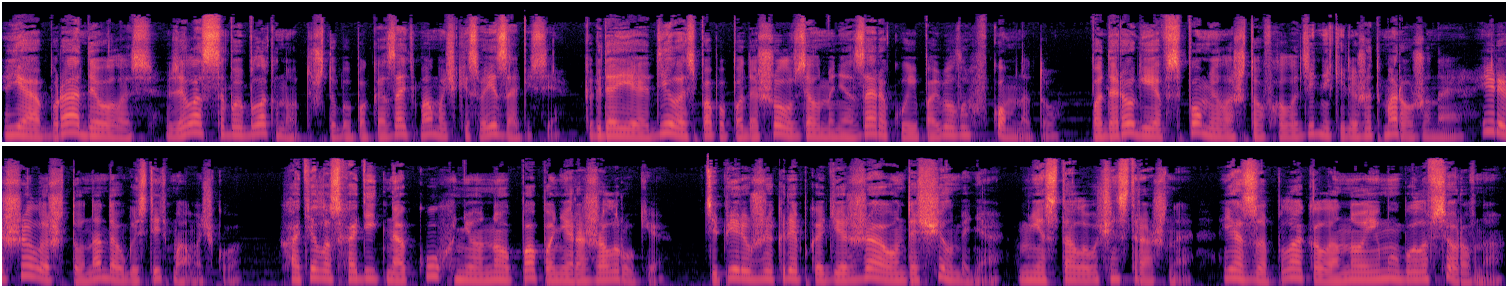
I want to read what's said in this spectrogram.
Я обрадовалась, взяла с собой блокнот, чтобы показать мамочке свои записи. Когда я оделась, папа подошел, взял меня за руку и повел их в комнату. По дороге я вспомнила, что в холодильнике лежит мороженое, и решила, что надо угостить мамочку. Хотела сходить на кухню, но папа не разжал руки. Теперь уже крепко держа, он тащил меня. Мне стало очень страшно. Я заплакала, но ему было все равно.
